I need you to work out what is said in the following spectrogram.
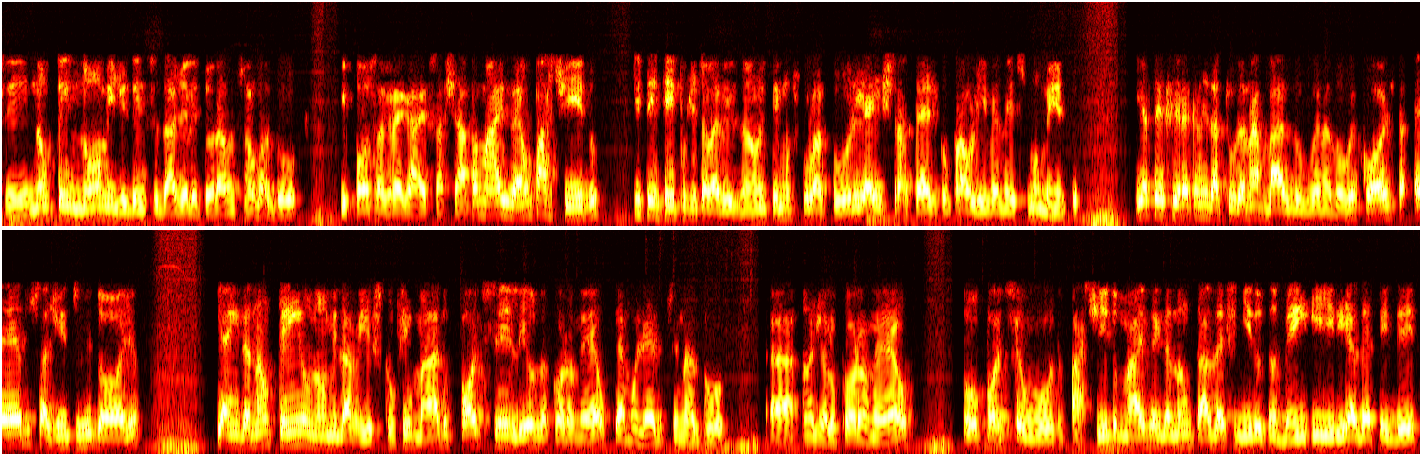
ser, não tem nome de densidade eleitoral em Salvador que possa agregar essa chapa, mas é um partido que tem tempo de televisão e tem musculatura e é estratégico para Olívia nesse momento. E a terceira candidatura na base do governador Rui Costa é do Sargento Zidório, que ainda não tem o nome da vice confirmado, pode ser Leusa Coronel, que é a mulher do senador uh, Ângelo Coronel, ou pode ser um outro partido, mas ainda não está definido também e iria depender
